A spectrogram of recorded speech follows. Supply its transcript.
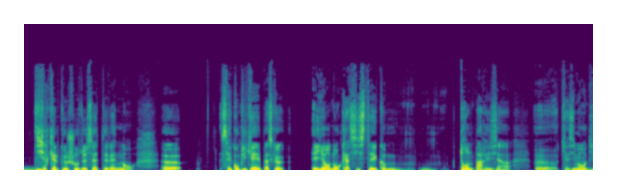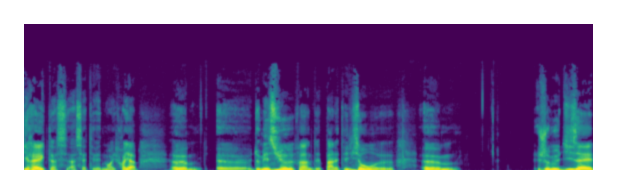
dire quelque chose de cet événement. Euh, c'est compliqué parce que, ayant donc assisté, comme tant de Parisiens, euh, quasiment en direct à, cet événement effroyable, euh, de mes yeux, enfin, par la télévision, je me disais,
